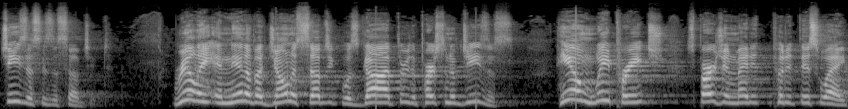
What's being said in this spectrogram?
Jesus is the subject. Really, in Nineveh, Jonah's subject was God through the person of Jesus. Him we preach. Spurgeon made it, put it this way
